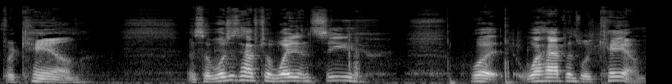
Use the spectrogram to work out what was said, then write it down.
for Cam, and so we'll just have to wait and see what what happens with Cam.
